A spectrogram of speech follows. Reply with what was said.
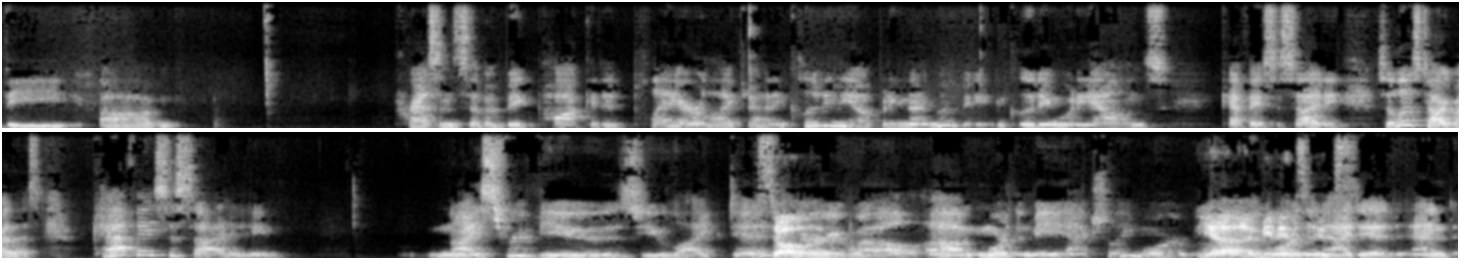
the um, presence of a big pocketed player like that, including the opening night movie, including Woody Allen's Cafe Society. So let's talk about this. Cafe Society, nice reviews. You liked it Solid. very well, um, more than me actually, more Yeah, I mean, more it's- than it's- I did, and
